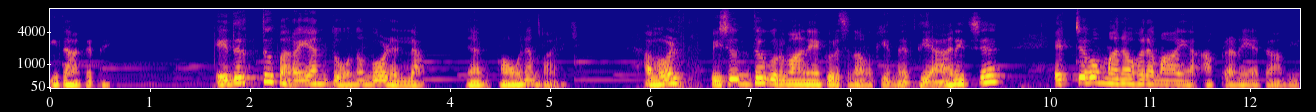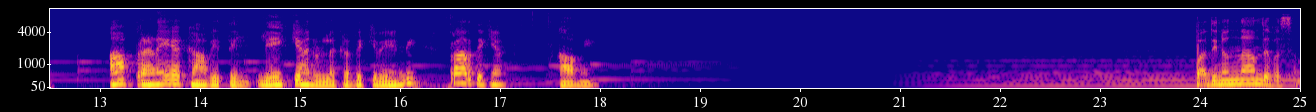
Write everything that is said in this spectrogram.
ഇതാകട്ടെ. എതിർത്തു പറയാൻ തോന്നുമ്പോഴെല്ലാം ഞാൻ മൗനം പാലിക്കും. അപ്പോൾ വിശുദ്ധ കുർബാനയെക്കുറിച്ച് നമുക്ക് ഇന്ന് ധ്യാനിച്ച് ഏറ്റവും മനോഹരമായ ആ പ്രണയകാവ്യം ആ പ്രണയകാവ്യത്തിൽ ലയിക്കാനുള്ള കൃപയ്ക്ക് വേണ്ടി പ്രാർത്ഥിക്കാം. ആമേൻ. പതിനൊന്നാം ദിവസം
